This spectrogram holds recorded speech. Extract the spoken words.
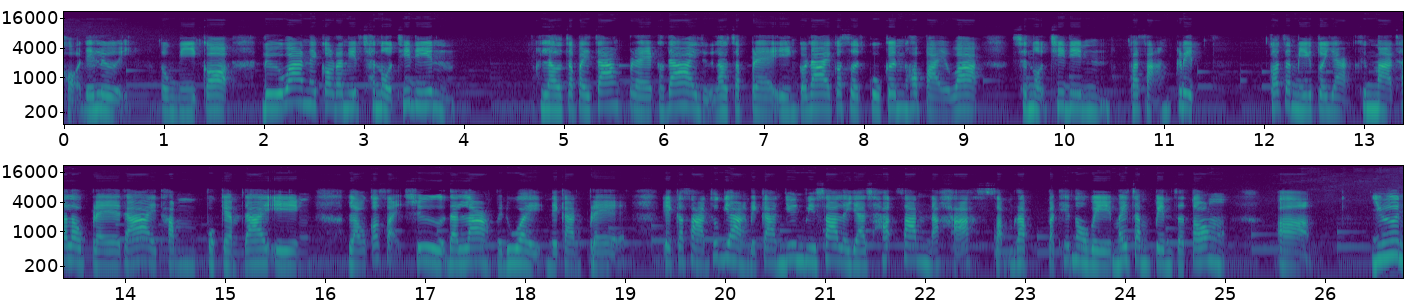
ขอได้เลย ตรงนี้ก็หรือว่าในกรณีโฉนดที่ดิน เราจะไปจ้างแปลก็ได้ หรือเราจะแปลเองก็ได้ก็เสิร์ช Google เข้าไปว่าโฉนดที่ดินภาษาอังกฤษ ก็จะมีตัวอย่างขึ้นมาถ้าเราแปลได้ทำโปรแกรมได้เอง เราก็ใส่ชื่อด้านล่างไปด้วยในการแปล เอกสารทุกอย่างในการยื่นวีซ่าระยะสั้นนะคะสำหรับประเทศนอร์เวย์ไม่จำเป็นจะต้องอยื่น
